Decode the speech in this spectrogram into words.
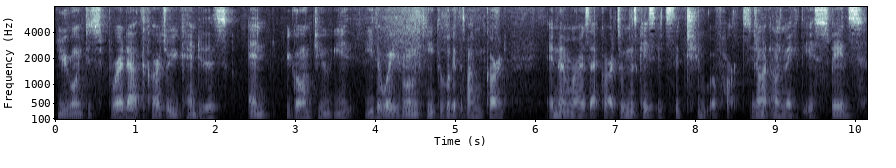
you're going to spread out the cards, or you can do this, and you're going to, either way, you're going to need to look at the bottom card and memorize that card. So in this case, it's the two of hearts. You know what? I'm going to make it the ace of spades,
